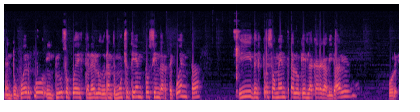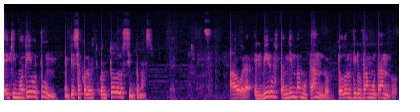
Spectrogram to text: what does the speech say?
En tu cuerpo incluso puedes tenerlo durante mucho tiempo sin darte cuenta y después aumenta lo que es la carga viral por X motivo y ¡pum! Empiezas con, con todos los síntomas. Ahora, el virus también va mutando, todos los virus van mutando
